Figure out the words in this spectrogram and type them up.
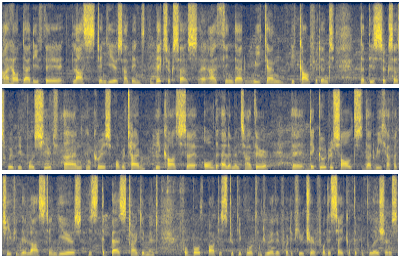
I hope that if the last 10 years have been a big success, uh, I think that we can be confident that this success will be pursued and increase over time because uh, all the elements are there. Uh, the good results that we have achieved in the last 10 years is the best argument for both parties to keep working together for the future for the sake of the populations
